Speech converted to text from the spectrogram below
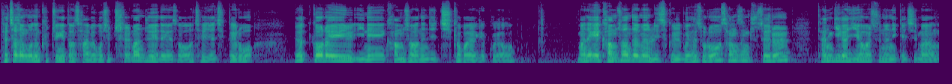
대차장고는 급증했던 457만 주에 대해서 제 예측대로 몇 거래일 이내에 감소하는지 지켜봐야겠고요. 만약에 감소한다면 리스크 일부 해소로 상승 추세를 단기간 이어갈 수는 있겠지만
